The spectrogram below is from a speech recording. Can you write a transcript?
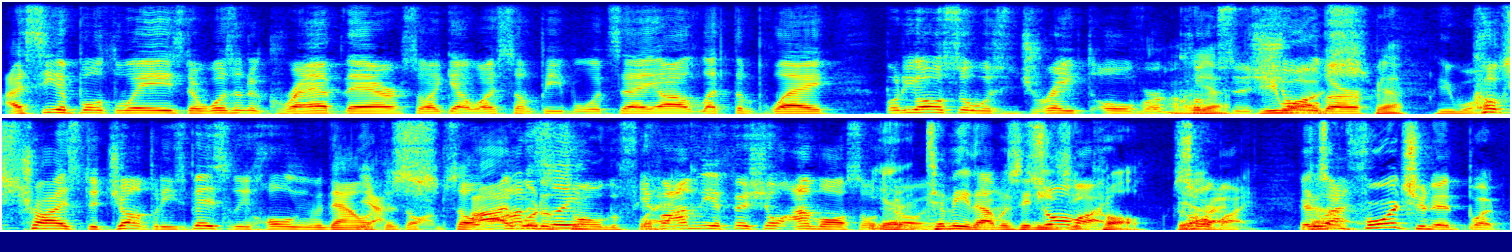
I see it both ways. There wasn't a grab there, so I get why some people would say, "Oh, let them play." But he also was draped over Cooks' yeah. Shoulder. Yeah. He was. Cooks tries to jump, and he's basically holding him down with his arm. So I would've thrown the flag. if I'm the official, I'm also yeah, throwing. to me, that was an so easy I. call. So Yeah. I. It's unfortunate, but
